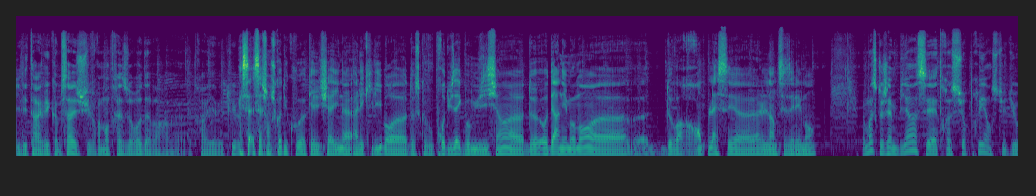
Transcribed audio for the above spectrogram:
Il est arrivé comme ça et je suis vraiment très heureux d'avoir euh, travaillé avec lui. Et ça, ça change quoi du coup, euh, Khalil Shaheen, à l'équilibre euh, de ce que vous produisez avec vos musiciens, euh, de, au dernier moment, euh, euh, devoir remplacer euh, l'un de ces éléments? Mais moi, ce que j'aime bien, c'est être surpris en studio.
